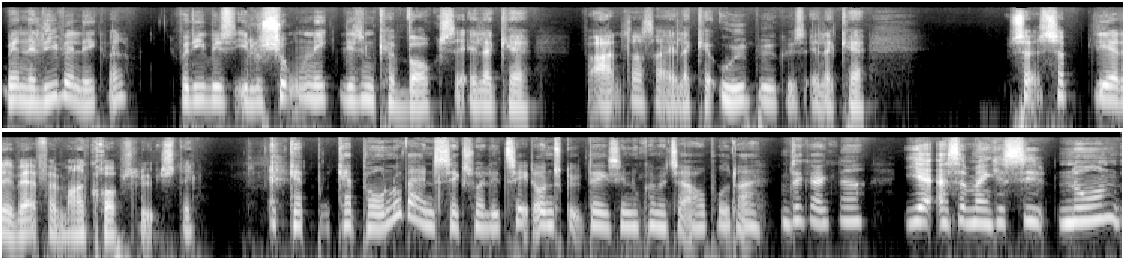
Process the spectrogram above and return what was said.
Men alligevel ikke, vel? Fordi hvis illusionen ikke ligesom kan vokse, eller kan forandre sig, eller kan udbygges, eller kan, så, så bliver det i hvert fald meget kropsløst, ikke? Kan, kan porno være en seksualitet? Undskyld, Daisy, nu kommer jeg til at afbryde dig. Det gør ikke noget. Ja, altså man kan sige, nogen...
